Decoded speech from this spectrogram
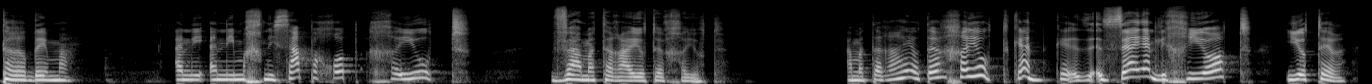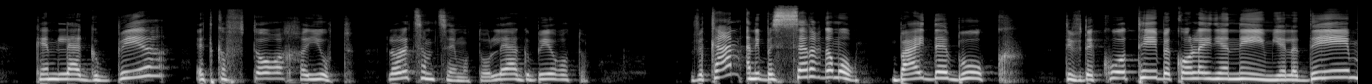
תרדמה. אני, אני מכניסה פחות חיות, והמטרה היא יותר חיות. המטרה היא יותר חיות, כן, זה, העניין, לחיות יותר, כן, להגביר את כפתור החיות, לא לצמצם אותו, להגביר אותו. וכאן אני בסדר גמור, by the book, תבדקו אותי בכל העניינים, ילדים,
